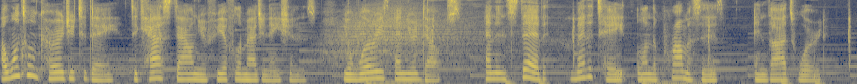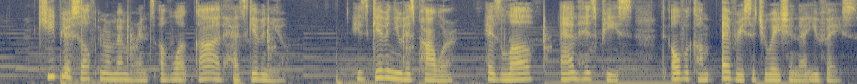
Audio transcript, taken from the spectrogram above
I want to encourage you today to cast down your fearful imaginations, your worries, and your doubts, and instead meditate on the promises in God's Word. Keep yourself in remembrance of what God has given you. He's given you His power, His love, and His peace to overcome every situation that you face.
